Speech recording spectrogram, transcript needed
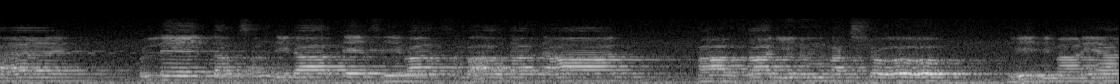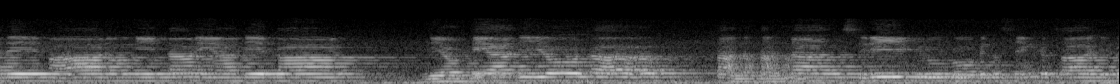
ਹੈ, ਖੁੱਲੇ ਦਰਸ਼ਨ ਦੀਦਾਰ ਤੇ ਸੇਵਾ ਸੰਭਾਲ ਦਾ ਖਾਲਸਾ ਜੀ ਨੂੰ ਬਖਸ਼ੋ। ਇਹ ਨਿਮਾਣਿਆਂ ਦੇ ਮਾਨ ਨੀਤਾਣਿਆਂ ਦੇ ਤਾਨ ਨਿਉਟਿਆਂ ਦੀ ਓਟ, ਧੰਨ ਧੰਨ ਸ੍ਰੀ ਗੁਰੂ ਗੋਬਿੰਦ ਸਿੰਘ ਸਾਹਿਬ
